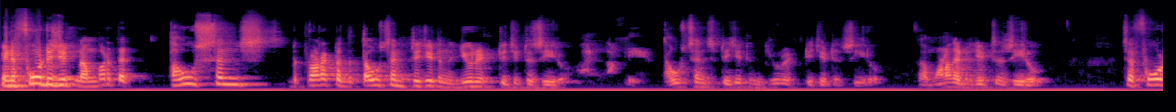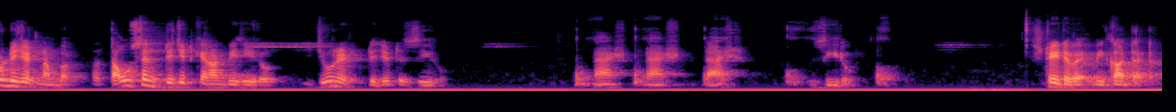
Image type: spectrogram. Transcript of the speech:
In a four digit number, the thousands, the product of the thousand digit and the unit digit is zero. Lovely. Thousands digit and unit digit is zero. So one of the digits is zero. It's a four digit number. The thousand digit cannot be zero. Unit digit is zero. Dash, dash, dash, zero. Straight away, we got that.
